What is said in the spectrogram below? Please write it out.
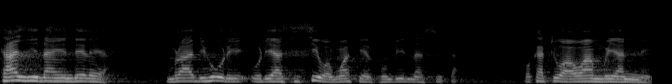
kazi inaendelea, mradi huu uliasisiwa mwaka elfu mbili na sita wakati wa awamu ya nne,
